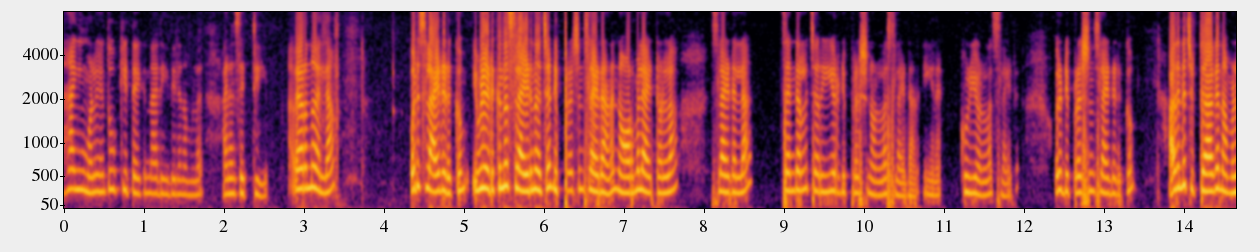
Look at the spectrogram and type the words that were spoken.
ഹാങ്ങിങ് പോലെ തൂക്കിയിട്ടേക്കുന്ന ആ രീതിയിൽ നമ്മൾ അതിനെ സെറ്റ് ചെയ്യും. വേറൊന്നുമല്ല ഒരു സ്ലൈഡ് എടുക്കും. ഇവിടെ എടുക്കുന്ന സ്ലൈഡ് എന്ന് വെച്ചാൽ ഡിപ്രഷൻ സ്ലൈഡാണ് നോർമൽ ആയിട്ടുള്ള സ്ലൈഡല്ല സെന്ററിൽ ചെറിയൊരു ഡിപ്രഷൻ ഉള്ള സ്ലൈഡാണ് ഇങ്ങനെ കുഴിയുള്ള സ്ലൈഡ് ഒരു ഡിപ്രഷൻ സ്ലൈഡ് എടുക്കും. അതിന് ചുറ്റാകെ നമ്മൾ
